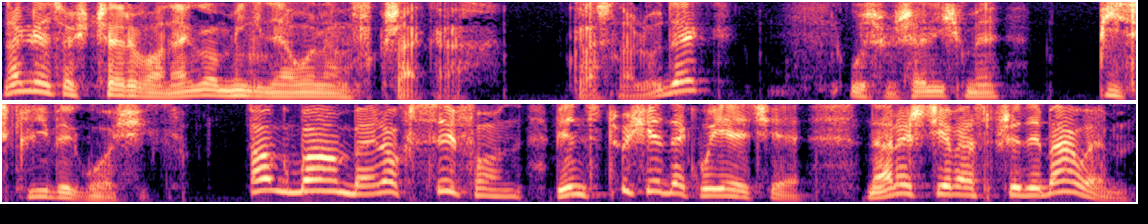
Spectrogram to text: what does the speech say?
Nagle coś czerwonego mignęło nam w krzakach. Krasnoludek? Usłyszeliśmy piskliwy głosik. Och, bąbel, och, syfon, więc tu się dekujecie. Nareszcie was przydybałem.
